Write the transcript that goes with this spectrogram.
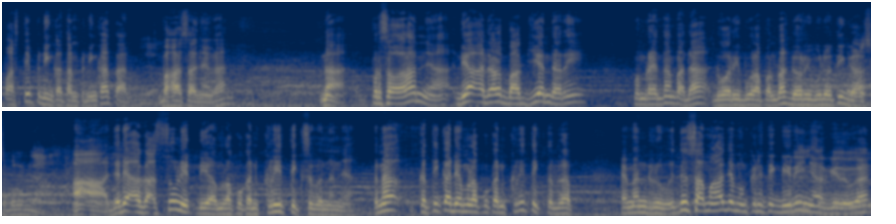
pasti peningkatan-peningkatan Iya. bahasanya kan. Nah, persoalannya dia adalah bagian dari pemerintahan pada 2018-2023. Periode sebelumnya. Ah, jadi agak sulit dia melakukan kritik sebenarnya. Karena ketika dia melakukan kritik terhadap Emandru itu sama aja mengkritik dirinya gitu kan.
